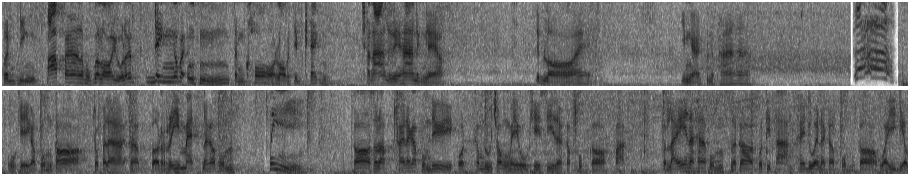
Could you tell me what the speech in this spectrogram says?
ก็ยิงปั๊บนะแล้วผมก็รออยู่แล้วก็ยิงเข้าไปอือหือเต็มข้อล่อไปเต็มแข้งชนะเลยห้าหนึ่งแล้ว เรียบร้อยทีมงานคุณภาพ โอเคครับผมก็จบไปแล้วนะสำหรับรีแมตช์นะครับผม นี่ ก็สำหรับใครนะครับผมที่กดเข้าดูช่อง Mail KC นะครับผมก็ฝากกดไลค์นะฮะผมแล้วก็กดติดตามให้ด้วยนะครับผมก็ไว้เดี๋ยว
